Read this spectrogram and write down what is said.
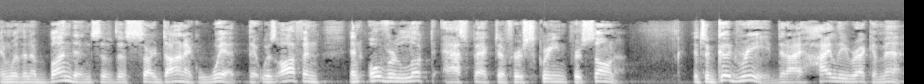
and with an abundance of the sardonic wit that was often an overlooked aspect of her screen persona. It's a good read that I highly recommend.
